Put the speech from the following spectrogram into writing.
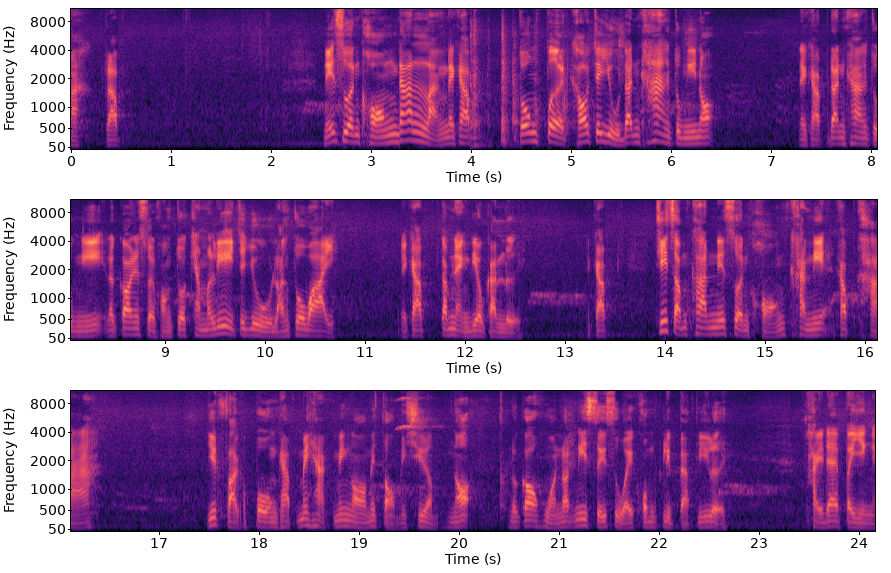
มาครับ ในส่วนของด้านหลังนะครับ ตรงเปิดเขาจะอยู่ด้านข้างตรงนี้เนาะนะครับด้านข้างตรงนี้ แล้วก็ในส่วนของตัว Camry จะอยู่หลังตัว Y นะครับตำแหน่งเดียวกันเลยนะครับที่สำคัญในส่วนของคันนี้ครับขายึดฝากระโปรงครับไม่หักไม่งอไม่ต่อไม่เชื่อมเนาะแล้วก็หัวน็อตนี่สวยๆคมกริบแบบนี้เลย ใครได้ไปยังไง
